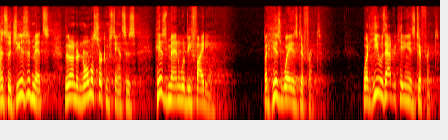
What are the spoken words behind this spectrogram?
And so Jesus admits that under normal circumstances his men would be fighting but his way is different. What he was advocating is different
